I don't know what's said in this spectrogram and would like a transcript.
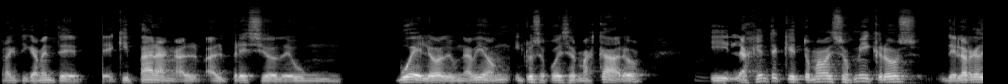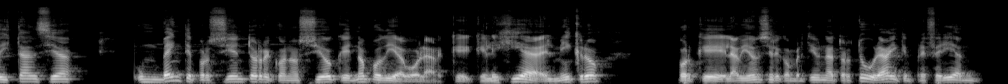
prácticamente equiparan al, precio de un vuelo, de un avión, incluso puede ser más caro. Y la gente que tomaba esos micros de larga distancia, un 20% reconoció que no podía volar, que, elegía el micro porque el avión se le convertía en una tortura y que preferían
